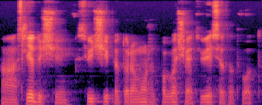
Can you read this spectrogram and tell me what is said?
а, следующей свечи, которая может поглощать весь этот вот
